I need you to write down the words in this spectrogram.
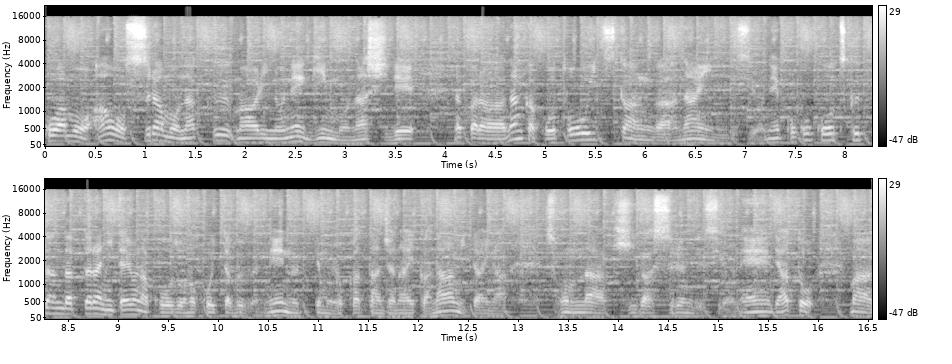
こはもう青すらもなく周りのね銀もなしでだからなんかこう統一感がないんですよね。こここう作ったんだったら似たような構造のこういった部分ね塗ってもよかったんじゃないかなみたいなそんな気がするんですよね。であとまあ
